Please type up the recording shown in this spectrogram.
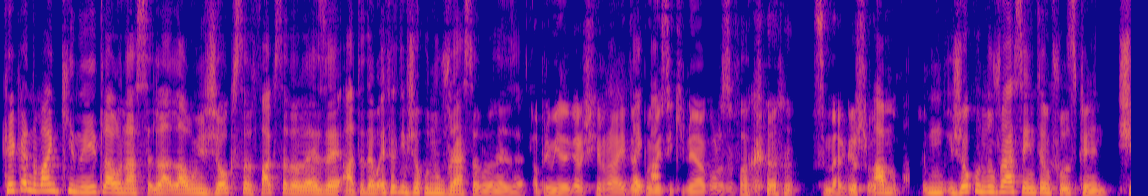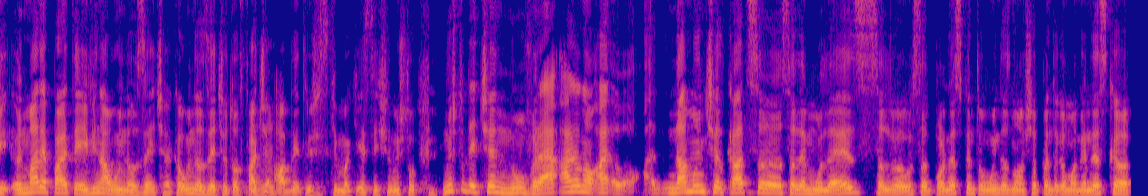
Cred că nu m-am chinuit la un, as- la, la un joc să-l fac să ruleze atât de... Efectiv, jocul nu vrea să ruleze. A primit de și Ryder, Like, like, pui a- se chinuia acolo să facă, să meargă jocul. Am, n- jocul nu vrea să intre în full screen și în mare parte e vina Windows 10, că Windows 10 tot face Mhm. update-uri și schimbă chestii și nu știu, nu știu de ce nu vrea, I don't know, I, I- n-am încercat să, să le emulez, să-l, să-l pornesc pentru Windows 98 pentru că mă gândesc că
